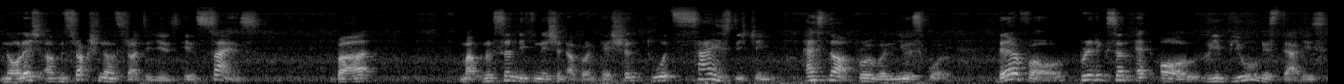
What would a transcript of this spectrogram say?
knowledge of instructional strategies in science. But Magnusson definition of orientation towards science teaching has not proven useful. Therefore, Friedrichsen et al. reviewed the studies,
